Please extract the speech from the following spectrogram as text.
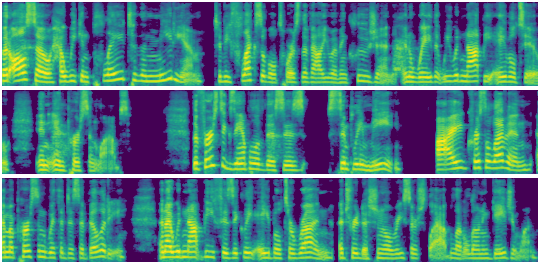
but also how we can play to the medium to be flexible towards the value of inclusion in a way that we would not be able to in in-person labs. The first example of this is simply me. I, Chris Levin, am a person with a disability, and I would not be physically able to run a traditional research lab, let alone engage in one.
